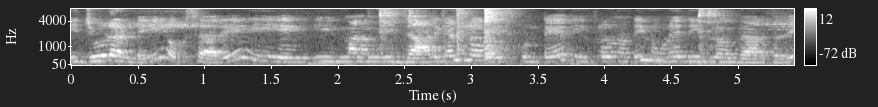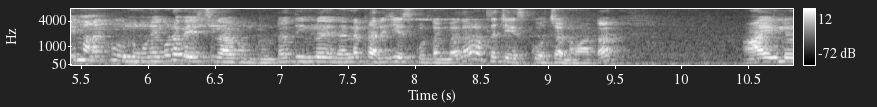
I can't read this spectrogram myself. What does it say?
ఇది చూడండి ఒకసారి ఈ- ఈ మనం ఈ జాలిగంటలో వేసుకుంటే దీంట్లో నుండి నూనె దీంట్లో గారుతుంది. మనకు నూనె కూడా వేస్ట్ కాకుండా దీనిలో ఏదైనా కర్రీ చేసుకుంటాం కదా అట్లా చేసుకోవచ్చు అనమాట ఆయిల్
